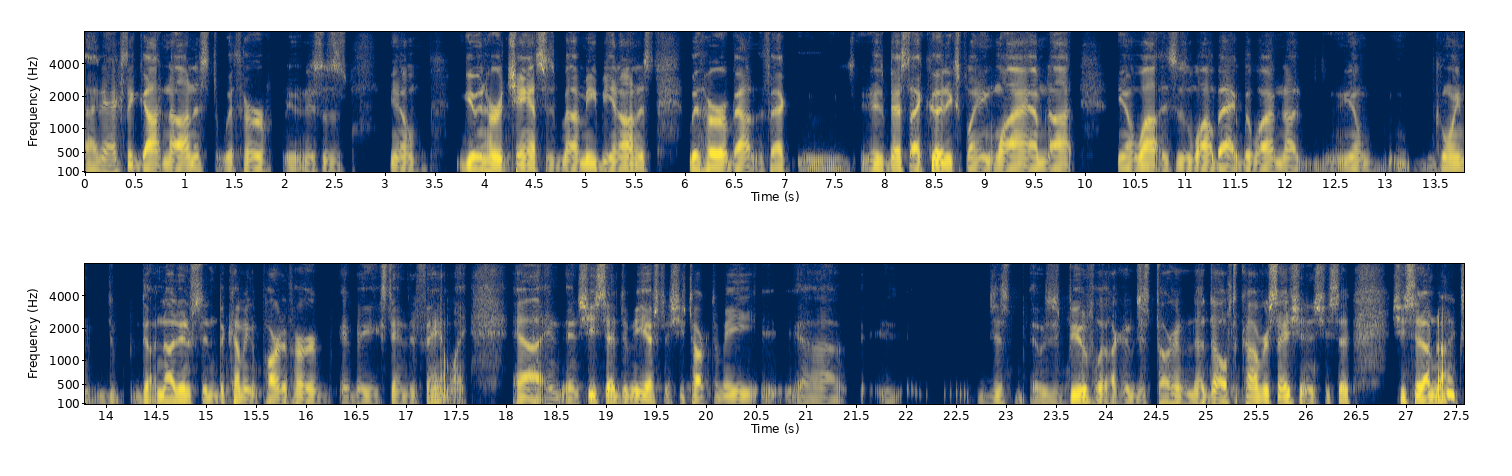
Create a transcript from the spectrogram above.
I'd actually gotten honest with her. This is, you know, giving her a chance is by me being honest with her about the fact as best I could explaining why I'm not, you know, while this is a while back, but why I'm not, you know, going, not interested in becoming a part of her big extended family. Uh, and, and she said to me yesterday, she talked to me, uh, just it was just beautiful. Like I'm just talking an adult conversation and she said she said i'm not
